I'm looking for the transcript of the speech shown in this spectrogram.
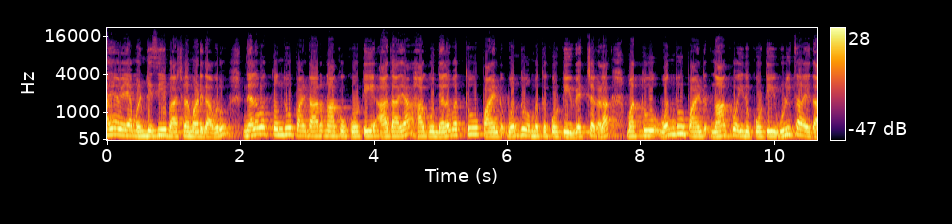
ಆಯವ್ಯಯ ಮಂಡಿಸಿ ಭಾಷಣ ಮಾಡಿದ ಅವರು, ನಲವತ್ತೊಂದು ಪಾಯಿಂಟ್ ಆರು ನಾಲ್ಕು ಕೋಟಿ ಆದಾಯ ಹಾಗೂ ನಲವತ್ತು ಪಾಯಿಂಟ್ ಒಂದು ಒಂಬತ್ತು ಕೋಟಿ ವೆಚ್ಚಗಳ ಮತ್ತು ಒಂದು ಪಾಯಿಂಟ್ ನಾಲ್ಕು ಐದು ಕೋಟಿ ಉಳಿತಾಯದ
